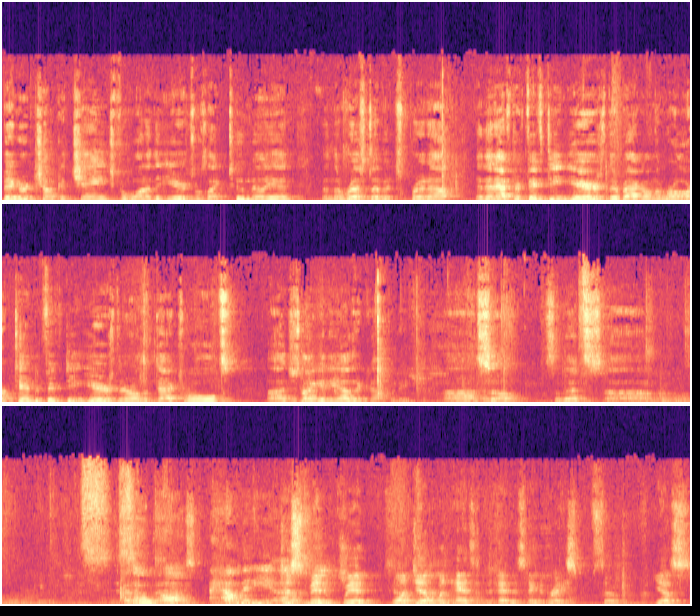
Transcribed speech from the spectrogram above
bigger chunk of change for one of the years was like two million, then the rest of it spread out. And then after fifteen years, they're back on the roll, or ten to fifteen years, they're on the tax rolls, uh, just like any other company. Uh, so, so that's, uh. that's So, um, how many of Just a minute, we had, one gentleman has, had his hand raised, so, yes.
